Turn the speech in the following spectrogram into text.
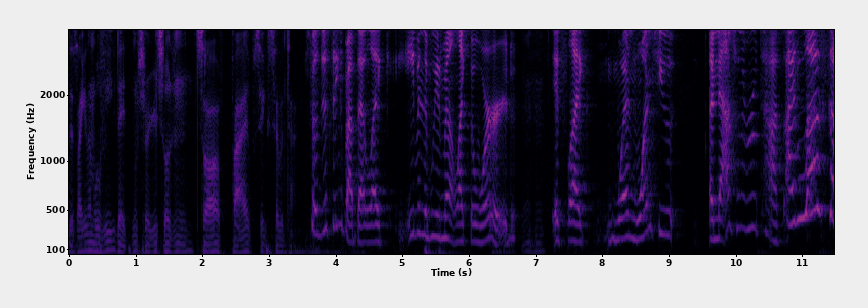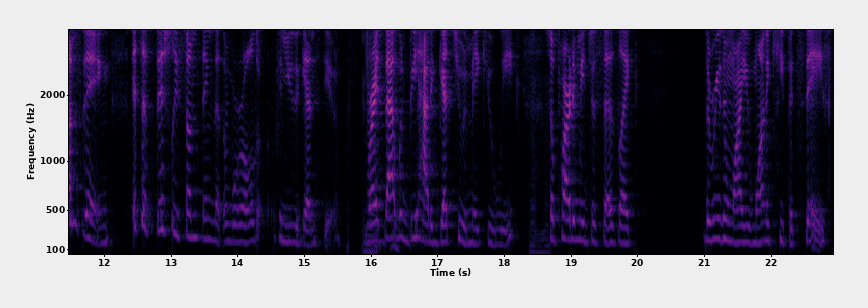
just like in the movie that I'm sure your children saw five, six, seven times. So just think about that. Like, even if we don't like the word, it's like when once you announce from the rooftops, I love something, it's officially something that the world can use against you. Right? That would be how to get you and make you weak. Mm-hmm. So part of me just says like the reason why you want to keep it safe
